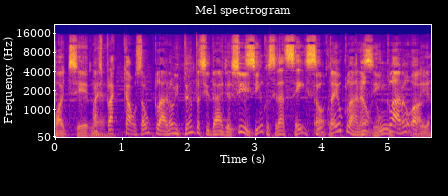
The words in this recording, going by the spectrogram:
Pode ser, né? Mas para causar um clarão em tanta cidade assim? Cinco cidades? Seis? Ó, Cinco? tá aí o clarão. Sim, o clarão, ó. ali.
